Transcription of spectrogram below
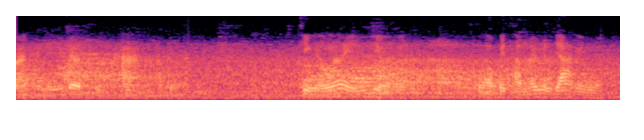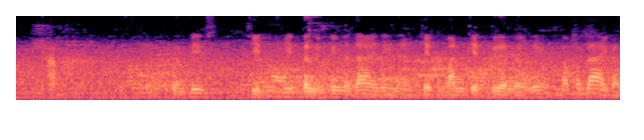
มาทางนี้เดินถูกทางครับ จริงเอาง่ายนิดเดียวเลยเราไปทำให้มันยากเองเลยครับคนที่จิตที่ตื่นขึ้นมาได้นี่นะเจ็ดวันเจ็ดเดือนอะไรเนี่ยเขาก็ได้กัน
